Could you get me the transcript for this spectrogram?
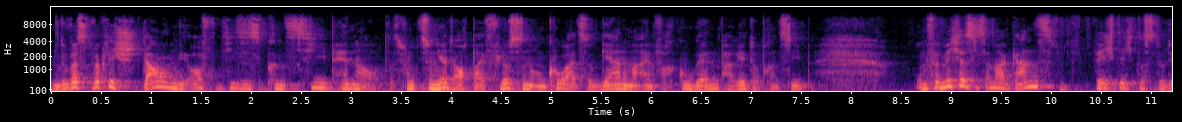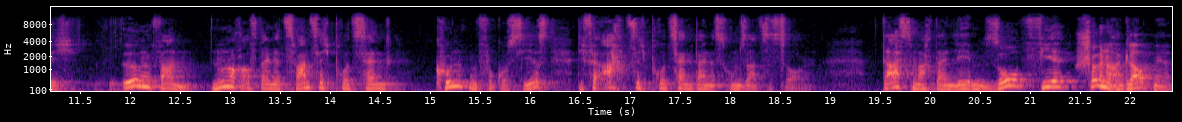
Du wirst wirklich staunen, wie oft dieses Prinzip hinhaut. Das funktioniert auch bei Flüssen und Co. Also gerne mal einfach googeln, Pareto-Prinzip. Und für mich ist es immer ganz wichtig, dass du dich irgendwann nur noch auf deine 20% Kunden fokussierst, die für 80% deines Umsatzes sorgen. Das macht dein Leben so viel schöner, glaub mir,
